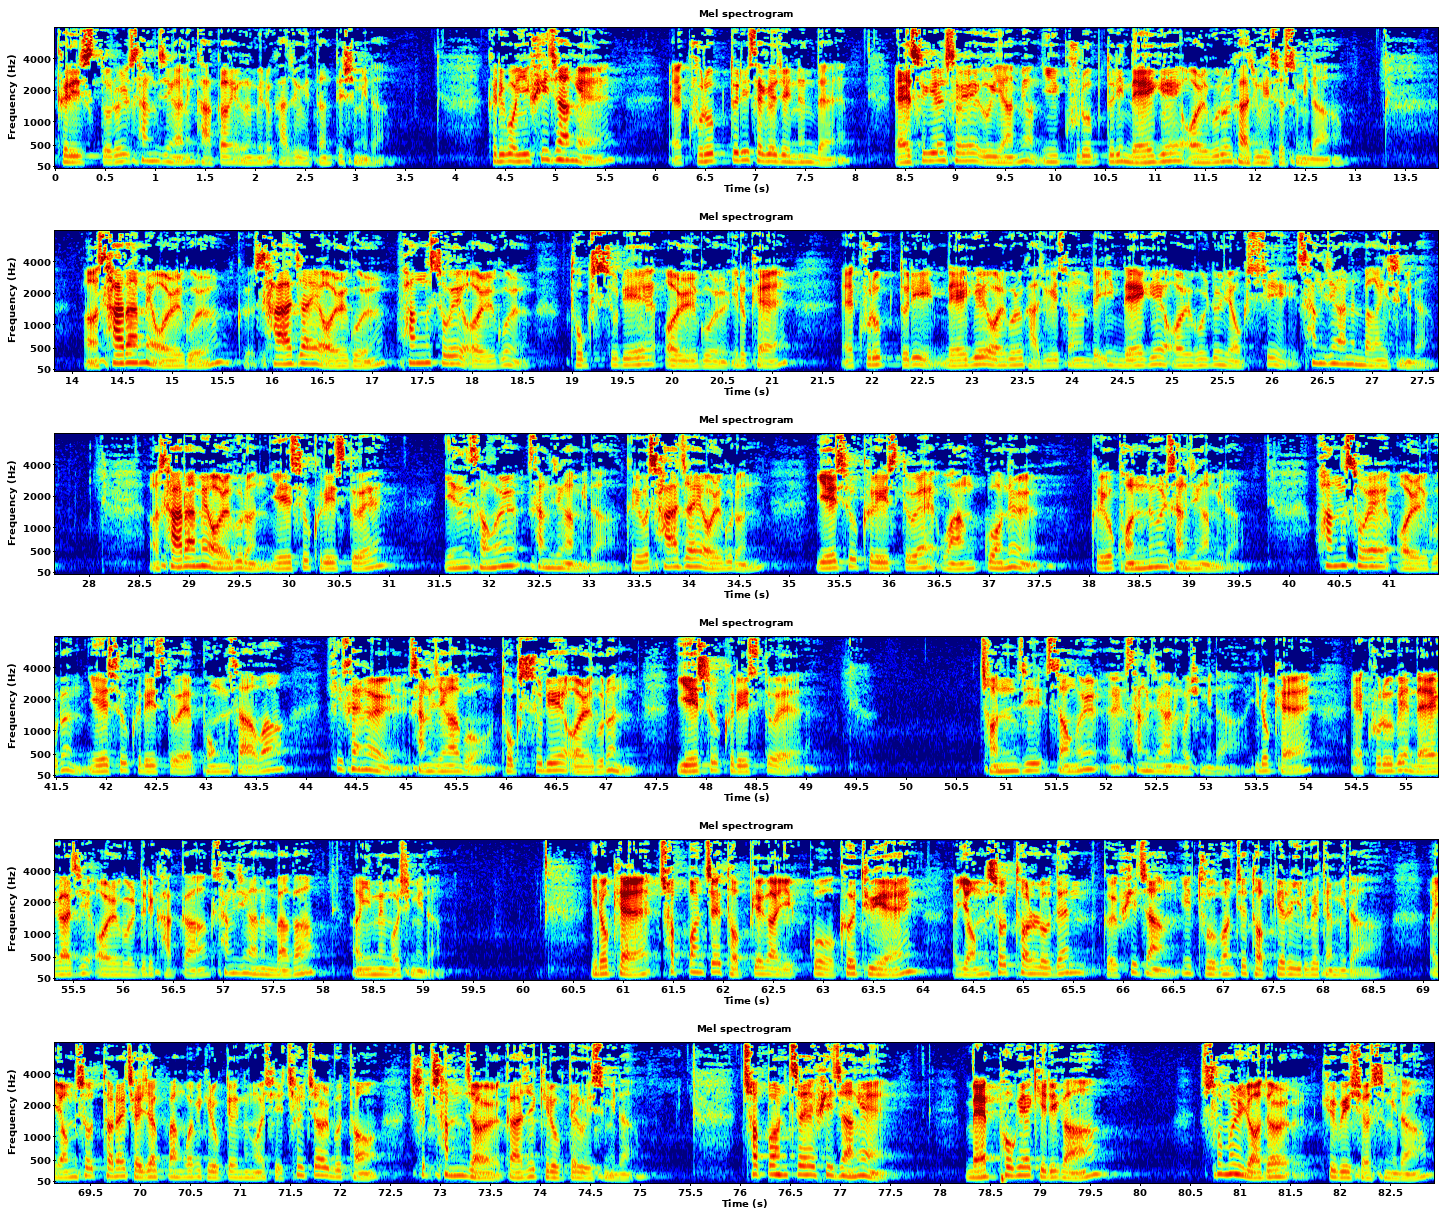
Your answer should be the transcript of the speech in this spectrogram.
그리스도를 상징하는 각각의 의미를 가지고 있다는 뜻입니다. 그리고 이 휘장에 그룹들이 새겨져 있는데 에스겔서에 의하면 이 그룹들이 네 개의 얼굴을 가지고 있었습니다. 어, 사람의 얼굴, 사자의 얼굴, 황소의 얼굴, 독수리의 얼굴 이렇게 그룹들이 네 개의 얼굴을 가지고 있었는데 이 네 개의 얼굴들 역시 상징하는 바가 있습니다. 어, 사람의 얼굴은 예수 그리스도의 인성을 상징합니다. 그리고 사자의 얼굴은 예수 그리스도의 왕권을 그리고 권능을 상징합니다. 황소의 얼굴은 예수 그리스도의 봉사와 희생을 상징하고 독수리의 얼굴은 예수 그리스도의 전지성을 상징하는 것입니다. 이렇게 그룹의 네 가지 얼굴들이 각각 상징하는 바가 있는 것입니다. 이렇게 첫 번째 덮개가 있고 그 뒤에 염소털로 된 그 휘장이 두 번째 덮개를 이루게 됩니다. 염소털의 제작 방법이 기록되어 있는 것이 7절부터 13절까지 기록되고 있습니다. 첫 번째 휘장의 매폭의 길이가 28 규빗이었습니다.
